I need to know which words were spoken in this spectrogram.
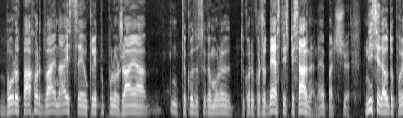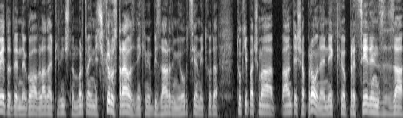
Borod Pahor 2.11 se je v klepu položaja tako da so ga morali tako rekoč odnesti iz pisarne. Pač, ni se dal dopovedati, da je njegova vlada klinično mrtva in je kar ustrajal z nekimi bizarnimi opcijami. Da, tukaj pač ima Anteša prav, ne? nek predseden za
